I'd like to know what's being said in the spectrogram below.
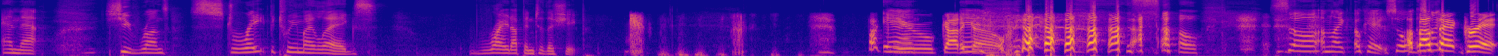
and that she runs straight between my legs, right up into the sheep. Fuck And- you. Gotta and- go. so so I'm like, okay, so about that grit.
